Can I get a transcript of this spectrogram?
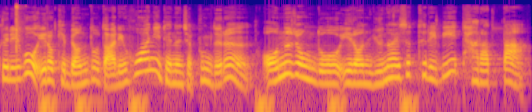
그리고 이렇게 면도 날이 호환이 되는 제품들은 어느 정도 이런 윤활 strip이 닳았다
